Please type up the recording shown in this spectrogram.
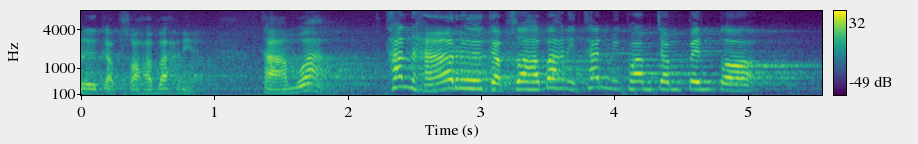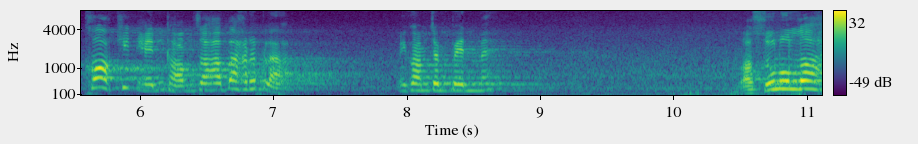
รือกับซอฮาบะเนี่ยถามว่าท่านหารือกับซอฮาบะนี่ท่านมีความจำเป็นต่อข้อคิดเห็นของซอฮาบะหรือเปล่า มีความจำเป็นไหมรอสูลุลลอฮ์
